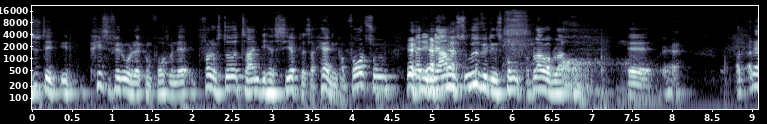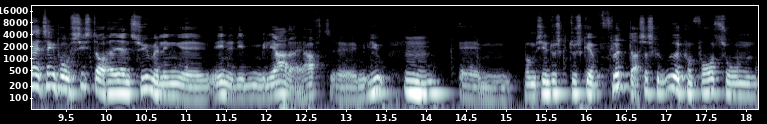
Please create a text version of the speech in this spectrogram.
synes, det er et, et pissefedt ord, det der komfortzone. Jeg, folk har stået og tegnet de her cirkler, så her er din komfortzone, her er dit nærmeste udviklingspunkt, og bla bla bla. Oh, øh, Ja. og, og det har jeg tænkt på, sidste år havde jeg en sygemelding, øh, en af de milliarder, jeg har haft øh, i mit liv, Mm. øh, hvor man siger, du skal, du skal flytte dig, og så skal du ud af komfortzonen.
